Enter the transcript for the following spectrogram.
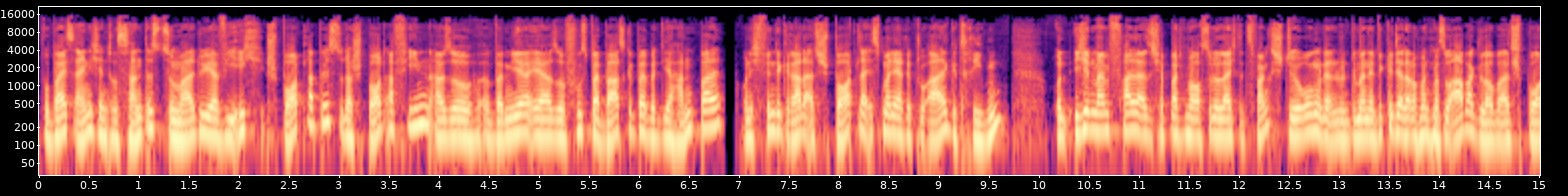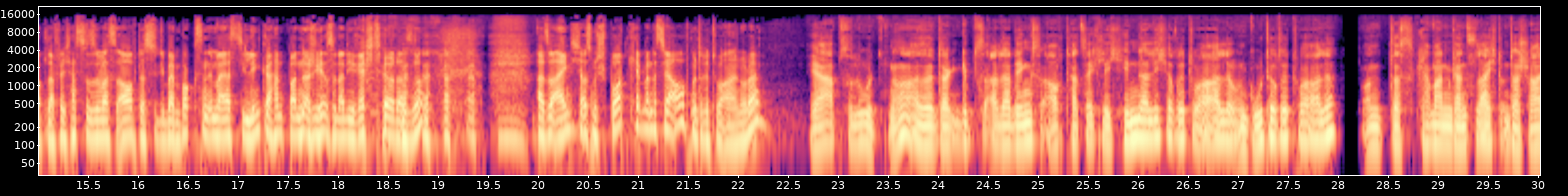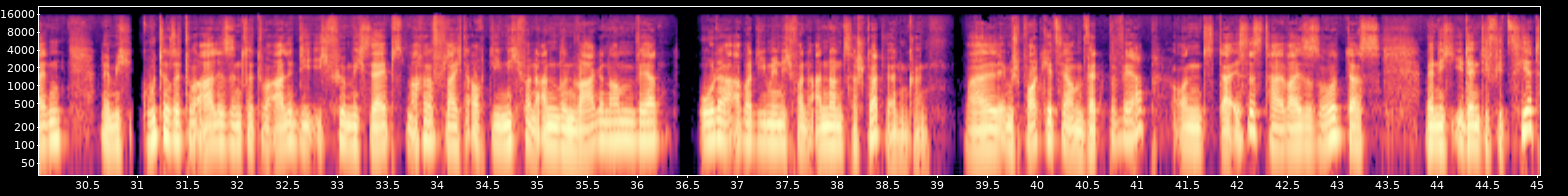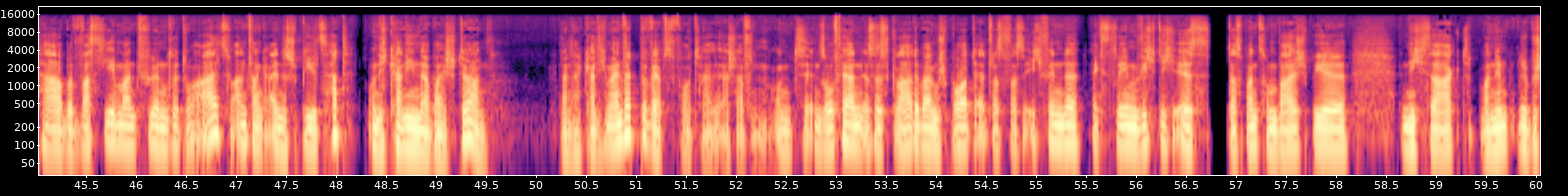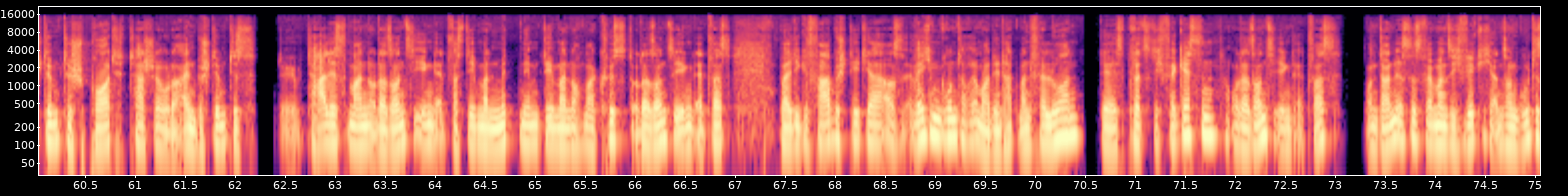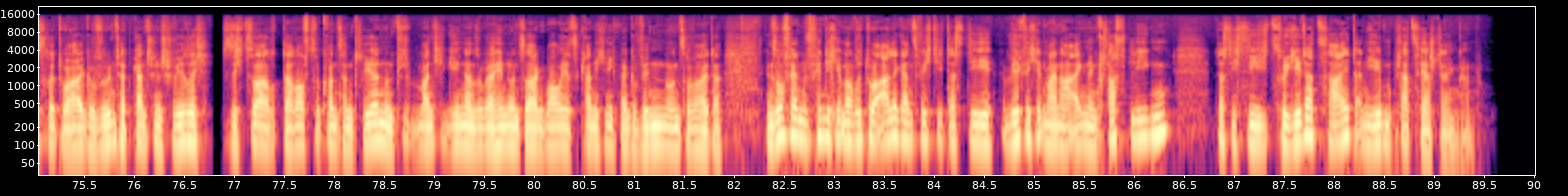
Wobei es eigentlich interessant ist, zumal du ja wie ich Sportler bist oder sportaffin, also äh, bei mir eher so Fußball, Basketball, bei dir Handball. Und ich finde, gerade als Sportler ist man ja ritualgetrieben. Und ich in meinem Fall, also ich habe manchmal auch so eine leichte Zwangsstörung und man entwickelt ja dann auch manchmal so Aberglaube als Sportler. Vielleicht hast du sowas auch, dass du dir beim Boxen immer erst die linke Hand bandagierst und dann die rechte oder so. also eigentlich aus dem Sport kennt man das ja auch mit Ritualen, oder? Ja, absolut. Ne? Also da gibt's allerdings auch tatsächlich hinderliche Rituale und gute Rituale. Und das kann man ganz leicht unterscheiden. Nämlich gute Rituale sind Rituale, die ich für mich selbst mache, vielleicht auch die nicht von anderen wahrgenommen werden oder aber die mir nicht von anderen zerstört werden können. Weil im Sport geht es ja um Wettbewerb und da ist es teilweise so, dass wenn ich identifiziert habe, was jemand für ein Ritual zu Anfang eines Spiels hat und ich kann ihn dabei stören, dann kann ich mir einen Wettbewerbsvorteil erschaffen. Und insofern ist es gerade beim Sport etwas, was ich finde extrem wichtig ist, dass man zum Beispiel nicht sagt, man nimmt eine bestimmte Sporttasche oder ein bestimmtes äh, Talisman oder sonst irgendetwas, den man mitnimmt, den man nochmal küsst oder sonst irgendetwas, weil die Gefahr besteht ja aus welchem Grund auch immer, den hat man verloren, der ist plötzlich vergessen oder sonst irgendetwas. Und dann ist es, wenn man sich wirklich an so ein gutes Ritual gewöhnt hat, ganz schön schwierig, sich zu, darauf zu konzentrieren. Und manche gehen dann sogar hin und sagen, wow, jetzt kann ich nicht mehr gewinnen und so weiter. Insofern finde ich immer Rituale ganz wichtig, dass die wirklich in meiner eigenen Kraft liegen, dass ich sie zu jeder Zeit an jedem Platz herstellen kann.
